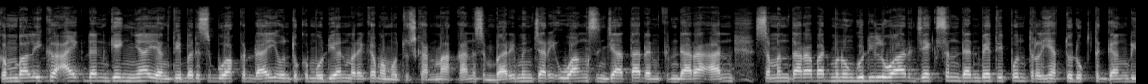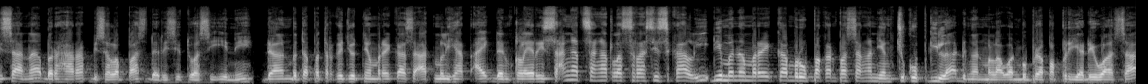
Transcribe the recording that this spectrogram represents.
Kembali ke Ike dan gengnya yang tiba di sebuah kedai untuk kemudian mereka memutuskan makan sembari mencari uang, senjata, dan kendaraan. Sementara Bud menunggu di luar, Jackson dan Betty pun terlihat duduk tegang di sana berharap bisa lepas dari situasi ini. Dan betapa terkejutnya mereka saat melihat Ike dan Clary sangat-sangatlah serasi sekali di mana mereka merupakan pasangan yang cukup gila dengan melawan beberapa pria dewasa,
